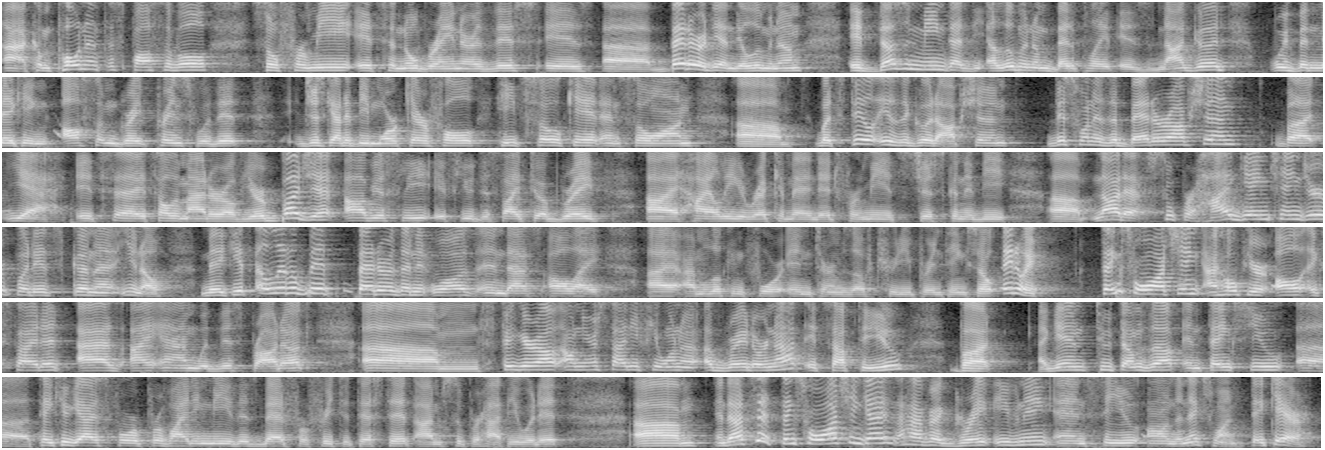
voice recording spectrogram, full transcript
uh, component as possible. So for me, it's a no-brainer. This is uh, better than the aluminum. It doesn't mean that the aluminum bed plate is not good. We've been making awesome, great prints with it just got to be more careful, heat soak it and so on. Um, but still is a good option. This one is a better option, but yeah, it's, uh, it's all a matter of your budget. Obviously, if you decide to upgrade, I highly recommend it. For me, it's just gonna be uh, not a super high game changer, but it's gonna, you know, make it a little bit better than it was, and that's all I, I, I'm looking for in terms of 3D printing. So anyway, Thanks for watching. I hope you're all excited as I am with this product. Um, figure out on your side if you want to upgrade or not. It's up to you. But again, two thumbs up and thanks you. Uh, thank you guys for providing me this bed for free to test it. I'm super happy with it. Um, and that's it. Thanks for watching, guys. Have a great evening and see you on the next one. Take care.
